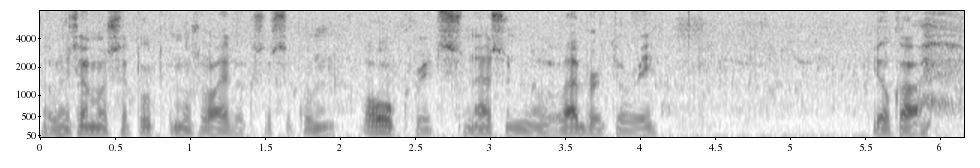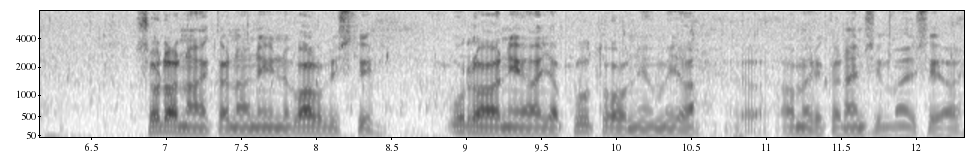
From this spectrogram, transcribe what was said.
Mä olin semmoisessa tutkimuslaitoksessa kuin Oak Ridge National Laboratory, joka sodan aikana niin valmisti uraania ja plutoniumia Amerikan ensimmäisiä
